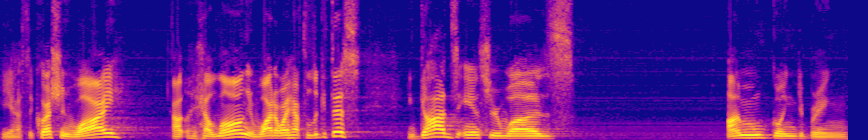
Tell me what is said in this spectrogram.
He asked the question, why, how, long, and why do I have to look at this? And God's answer was, I'm going to bring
